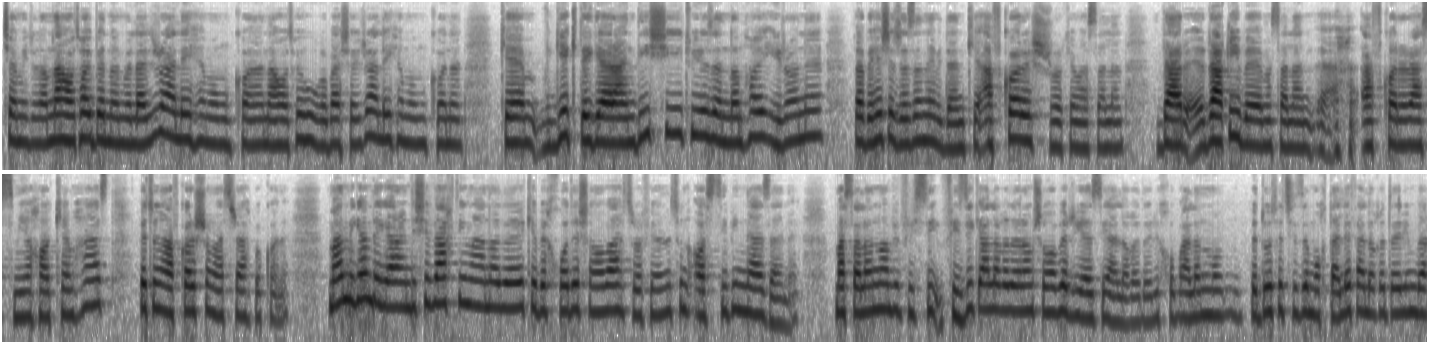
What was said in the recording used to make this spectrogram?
چه می‌دونم نهادهای بین‌المللی رو علیه ما می‌کنن نهادهای حقوق بشری رو علیه ما می‌کنن که یک دگراندیشی توی زندانهای ایرانه. و بهش اجازه نمیدن که افکارش رو که مثلا در رقیب مثلا افکار رسمی حاکم هست بتونه افکارش رو مطرح بکنه. من میگم دگراندیشی وقتی معنا داره که به خود شما و اطرافیانتون آسیبی نزنه. مثلا من به فیزیک علاقه دارم شما به ریاضی علاقه داری. خب الان ما به دو تا چیز مختلف علاقه داریم و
